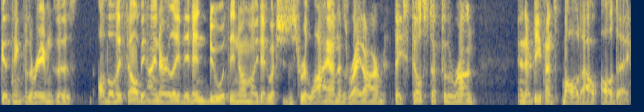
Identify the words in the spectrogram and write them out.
Good thing for the Ravens is, although they fell behind early, they didn't do what they normally did, which is just rely on his right arm. They still stuck to the run, and their defense balled out all day.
